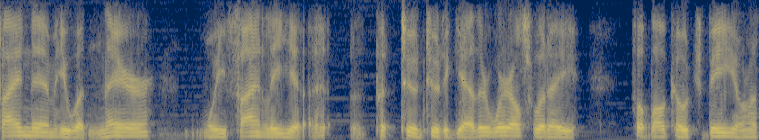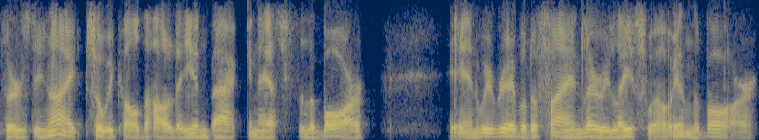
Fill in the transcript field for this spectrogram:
find him. He wasn't there. We finally uh, put two and two together. Where else would a football coach be on a Thursday night? So we called the Holiday Inn back and asked for the bar. And we were able to find Larry Lacewell in the bar.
